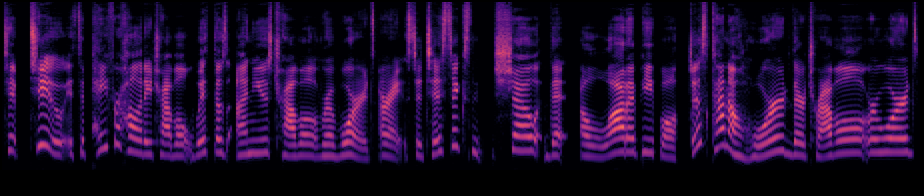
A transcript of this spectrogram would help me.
Tip two is to pay for holiday travel with those unused travel rewards. All right, statistics show that a lot of people just kind of hoard their travel rewards.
